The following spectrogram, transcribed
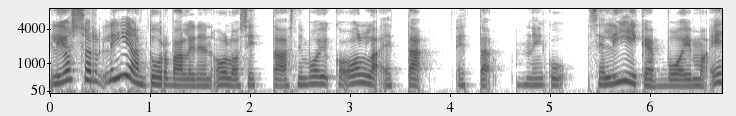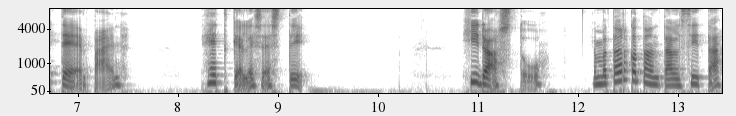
Eli jos on liian turvallinen olo sitten taas, niin voiko olla, että, että niin kuin se liikevoima eteenpäin hetkellisesti hidastuu. Ja mä tarkoitan tällä sitä,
